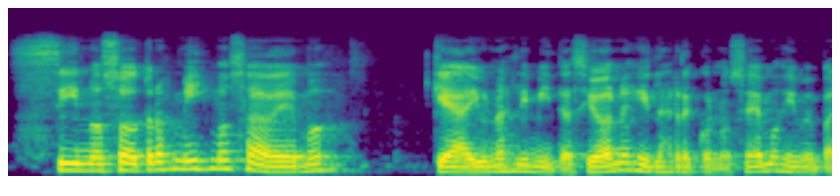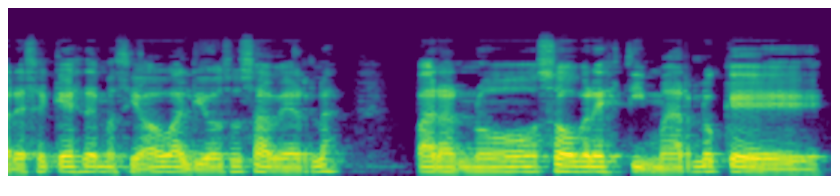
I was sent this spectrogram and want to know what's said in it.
si nosotros mismos sabemos que hay unas limitaciones y las reconocemos y me parece que es demasiado valioso saberlas para no sobreestimar lo que,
